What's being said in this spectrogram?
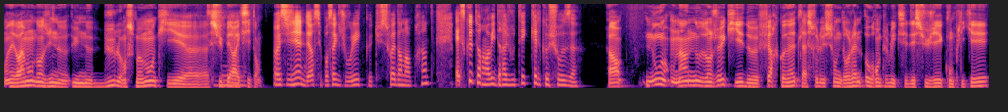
On est vraiment dans une, une bulle en ce moment qui est euh, super excitante. Ouais, c'est génial. D'ailleurs, c'est pour ça que je voulais que tu sois dans l'empreinte. Est-ce que tu aurais envie de rajouter quelque chose? Alors, nous, on a un de nos enjeux qui est de faire connaître la solution d'hydrogène au grand public. C'est des sujets compliqués.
